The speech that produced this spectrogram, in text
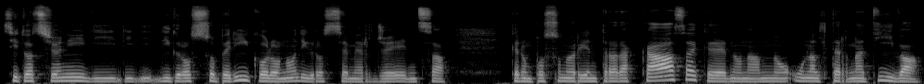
situazioni di, di, di, di grosso pericolo, no? di grossa emergenza che non possono rientrare a casa e che non hanno un'alternativa,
